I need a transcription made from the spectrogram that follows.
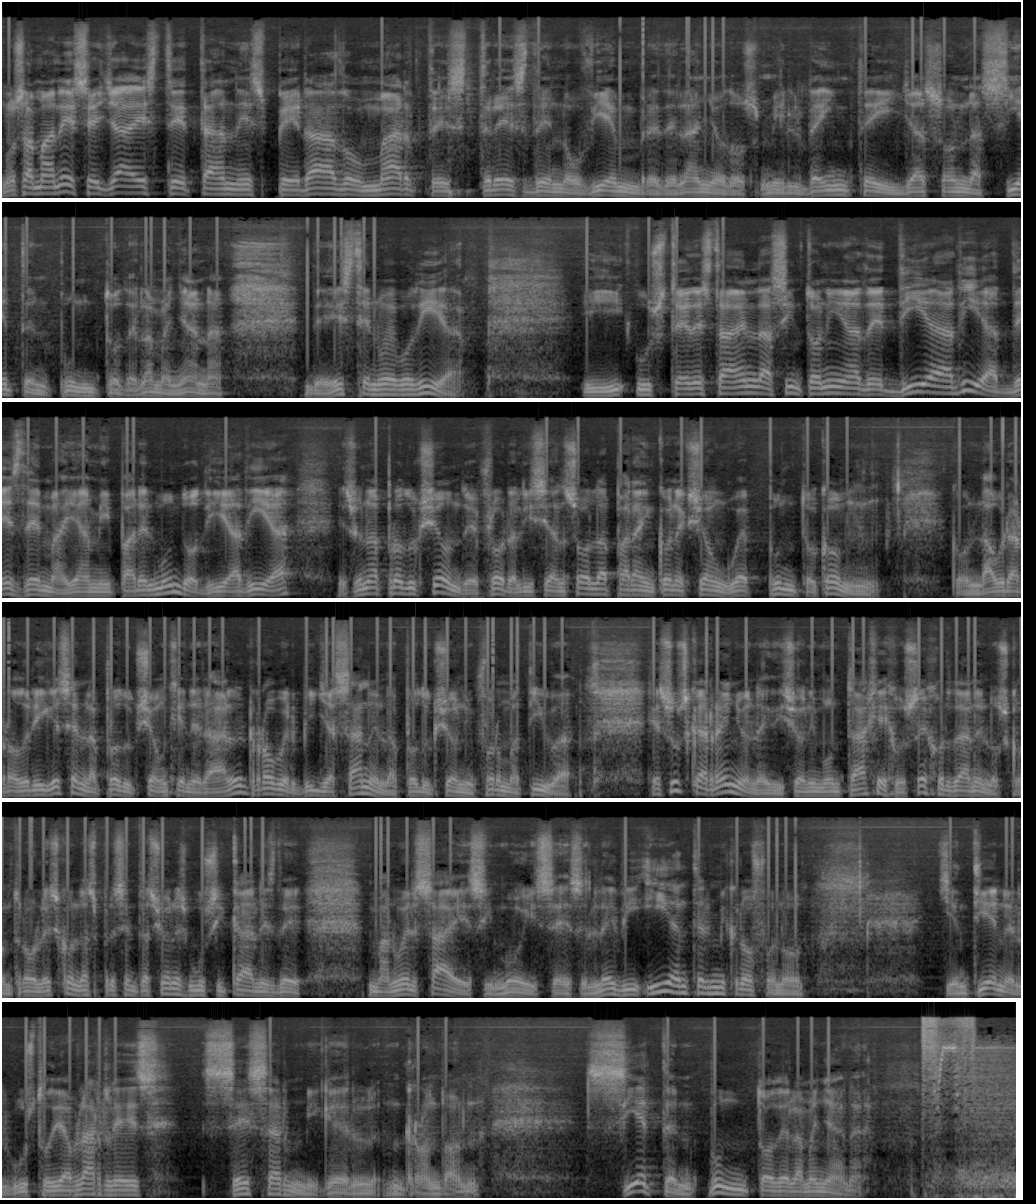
Nos amanece ya este tan esperado martes 3 de noviembre del año 2020 y ya son las 7 en punto de la mañana de este nuevo día. Y usted está en la sintonía de Día a Día desde Miami para el mundo. Día a Día es una producción de Flor Alicia Anzola para EnConexionWeb.com, con Laura Rodríguez en la producción general, Robert Villazán en la producción informativa, Jesús Carreño en la edición y montaje, José Jordán en los controles con las presentaciones musicales de Manuel Sáez y Moisés Levi y ante el micrófono. Quien tiene el gusto de hablarles César Miguel Rondón. Siete en punto de la mañana.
